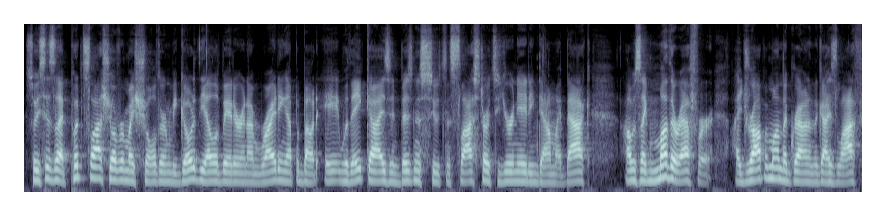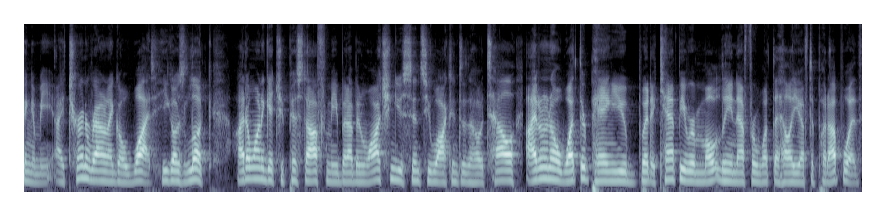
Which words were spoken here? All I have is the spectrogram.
So he says I put Slash over my shoulder and we go to the elevator and I'm riding up about eight with eight guys in business suits and Slash starts urinating down my back. I was like, mother effer. I drop him on the ground and the guy's laughing at me. I turn around and I go, what? He goes, look, I don't want to get you pissed off at me, but I've been watching you since you walked into the hotel. I don't know what they're paying you, but it can't be remotely enough for what the hell you have to put up with.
